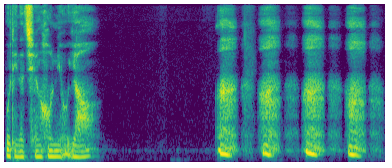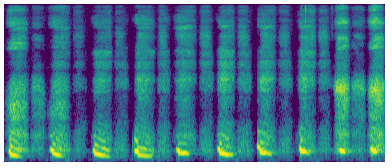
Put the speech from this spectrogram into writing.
不停的前后扭腰。啊啊啊啊啊嗯嗯嗯嗯嗯嗯嗯啊。啊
